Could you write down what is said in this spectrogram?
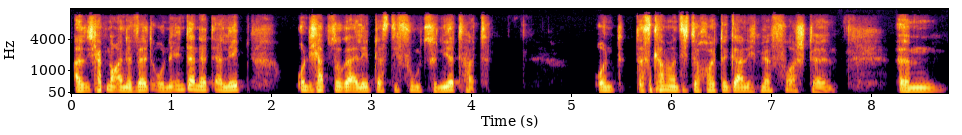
also ich habe noch eine Welt ohne Internet erlebt und ich habe sogar erlebt, dass die funktioniert hat. Und das kann man sich doch heute gar nicht mehr vorstellen. Ähm,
